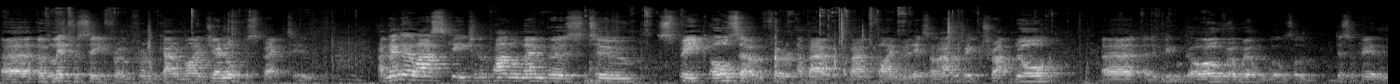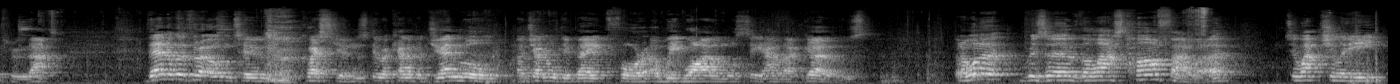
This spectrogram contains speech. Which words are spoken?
uh, of literacy from, from kind of my general perspective. I'm then to ask each of the panel members to speak also for about, about five minutes, and I have a big trap door, uh, and if people go over, we'll, we'll sort of disappear them through that. Then I'm going to throw it open to questions, do a kind of a general, a general debate for a wee while, and we'll see how that goes. But I want to reserve the last half hour to actually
